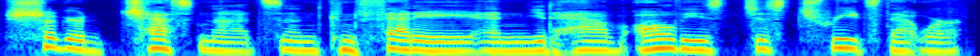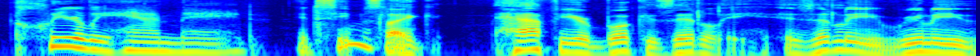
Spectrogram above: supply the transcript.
sugared chestnuts and confetti, and you'd have all these just treats that were clearly handmade. It seems like half of your book is Italy. Is Italy really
